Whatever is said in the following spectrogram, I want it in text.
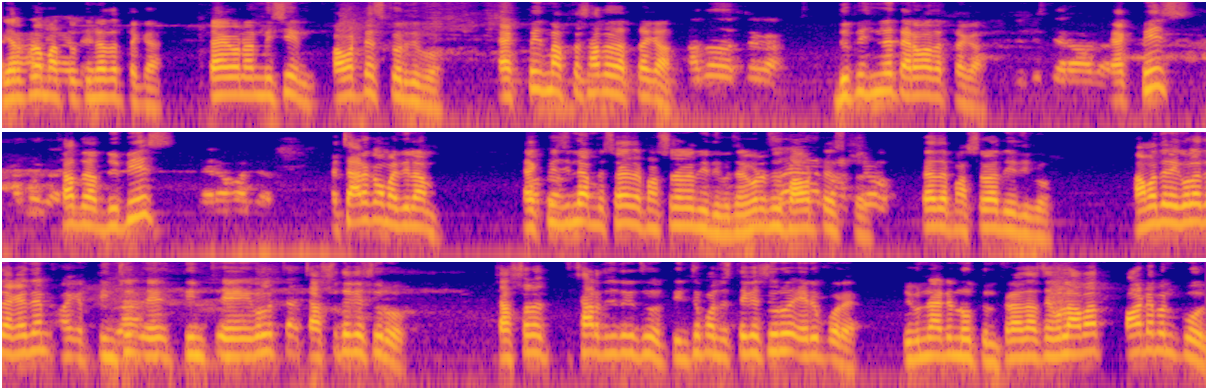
হেয়ার টাকা মাত্র তিন হাজার টাকা। মেশিন পাওয়ার টেস্ট করে দিব। এক পিস মাত্র সাত হাজার টাকা। দুই পিস নিলে তেরো হাজার টাকা। এক পিস সাত হাজার। দুই পিস চার কমাই দিলাম। এক পিস দিলে আপনি ছয় হাজার পাঁচশো টাকা দিয়ে দিবেন। শুধু পাওয়ার টেস্ট। ছয় হাজার পাঁচশো টাকা দিয়ে দিব। আমাদের এগুলো দেখা দেন তিনশো তিন এগুলো চারশো থেকে শুরু। চারশো সাড়ে তিনশো থেকে শুরু তিনশো পঞ্চাশ থেকে শুরু এর উপরে। বিভিন্ন একটা নতুন প্রাইস আছে এগুলো আবার হট এবং কুল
